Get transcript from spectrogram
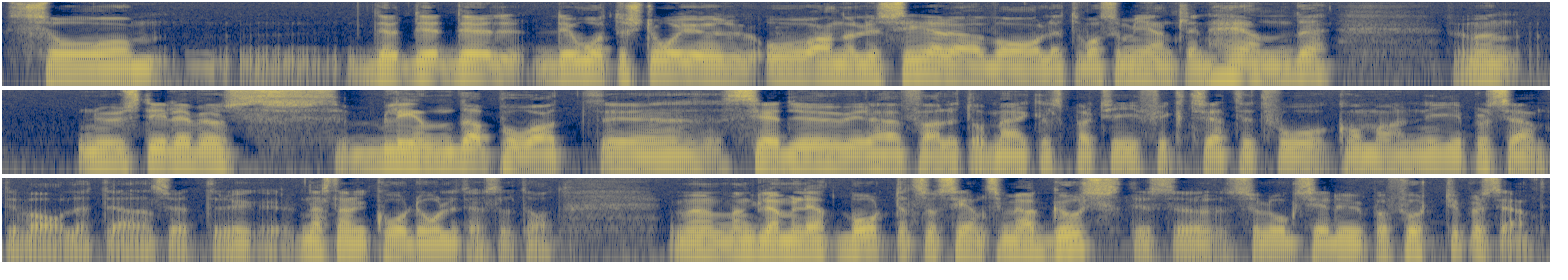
så mm, det, det, det, det återstår ju att analysera valet och vad som egentligen hände. Men nu stirrar vi oss blinda på att eh, CDU i det här fallet och Merkels parti fick 32,9 procent i valet. Alltså ett nästan rekorddåligt resultat. Men man glömmer lätt bort att så sent som i augusti så, så låg CDU på 40 procent.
